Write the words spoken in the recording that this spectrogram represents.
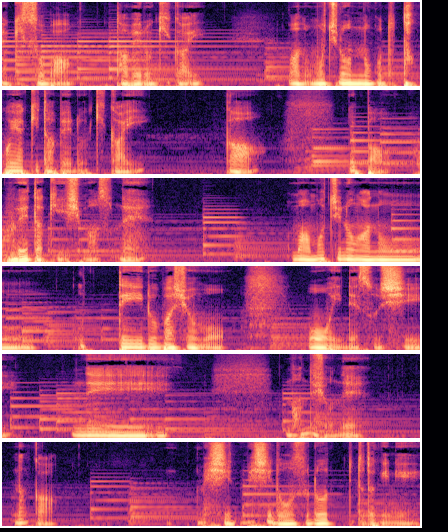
焼きそば食べる機会、あの、もちろんのこと、こ焼き食べる機会が、やっぱ増えた気しますね。まあもちろんあの売っている場所も多いですし、で、なんでしょうね。なんか、飯、飯どうするって言った時に、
